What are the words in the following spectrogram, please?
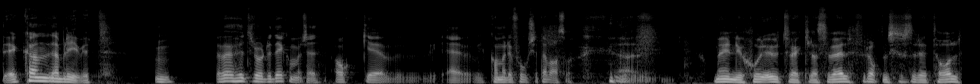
det kan det ha blivit. Mm. Hur tror du det kommer sig? Och eh, eh kommer det fortsätta vara så? ja, människor utvecklas väl förhoppningsvis åt rätt håll.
